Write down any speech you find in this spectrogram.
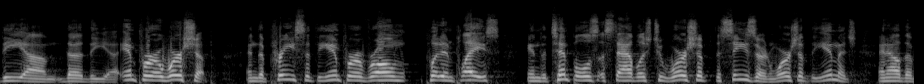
the, um, the, the uh, emperor worship and the priests that the emperor of Rome put in place in the temples established to worship the Caesar and worship the image, and how the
